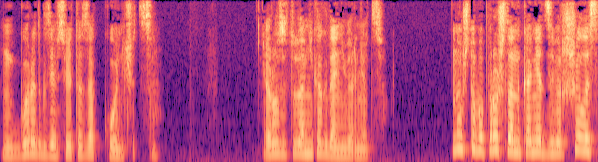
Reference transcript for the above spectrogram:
город, где все это закончится. Роза туда никогда не вернется. Но чтобы прошлое наконец завершилось,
